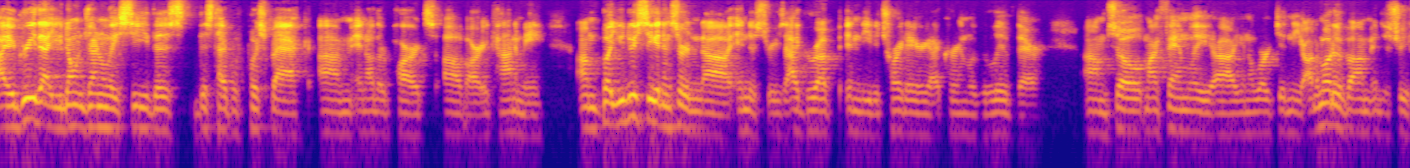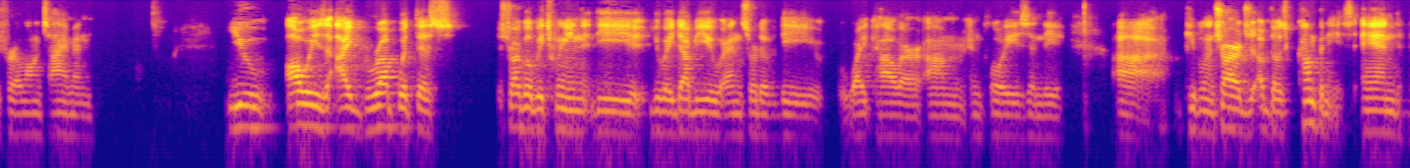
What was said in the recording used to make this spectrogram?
I agree that you don't generally see this this type of pushback um, in other parts of our economy, um, but you do see it in certain uh, industries. I grew up in the Detroit area. I currently live there. Um, so my family, uh, you know, worked in the automotive industry for a long time, and you always i grew up with this struggle between the uaw and sort of the white collar um, employees and the uh, people in charge of those companies and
